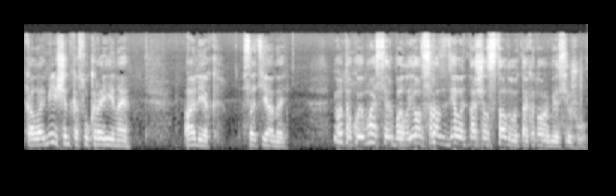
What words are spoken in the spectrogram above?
Коломейщенко с Украины. Олег с Татьяной. И он такой мастер был, и он сразу делать начал столы, вот на котором я сижу.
